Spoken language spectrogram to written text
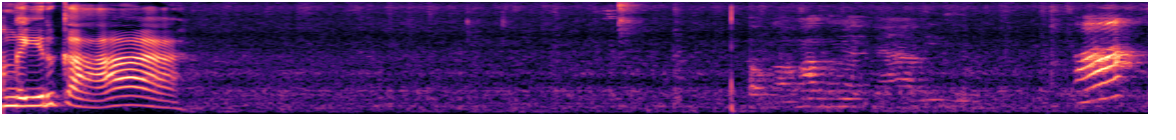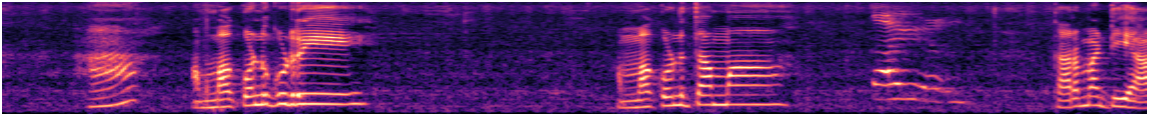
அங்கே இருக்கா? ஆ அம்மா கொண்டு குடுறி. அம்மா கொண்டு தாம்மா தரமாட்டியா?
